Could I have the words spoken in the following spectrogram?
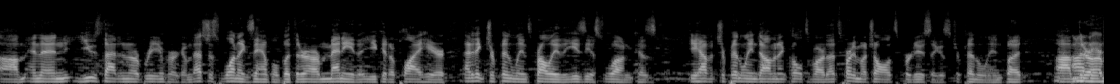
um, and then use that in our breeding program. That's just one example, but there are many that you could apply here. And I think terpinolene is probably the easiest one because if you have a terpinolene dominant cultivar, that's pretty much all it's producing is terpinolene. But um, there are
